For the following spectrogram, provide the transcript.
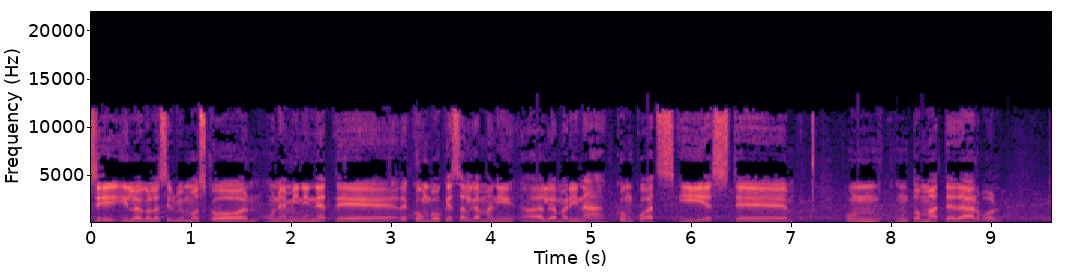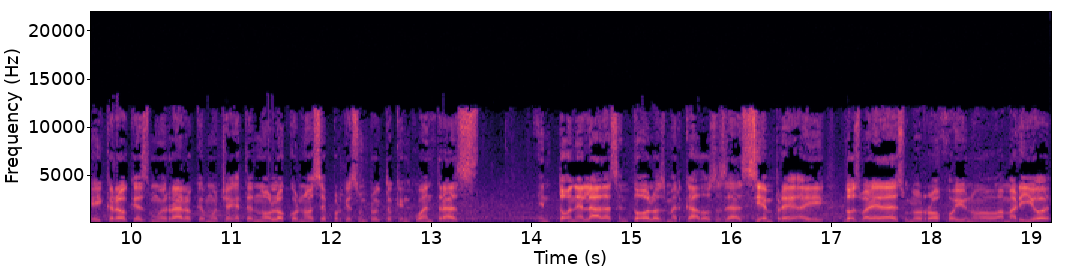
Sí, y luego lo servimos con una mini net de, de combo que es alga, mani- alga marina, kumquats y este un, un tomate de árbol que creo que es muy raro que mucha gente no lo conoce porque es un producto que encuentras en toneladas en todos los mercados, o sea, siempre hay dos variedades, uno rojo y uno amarillo.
